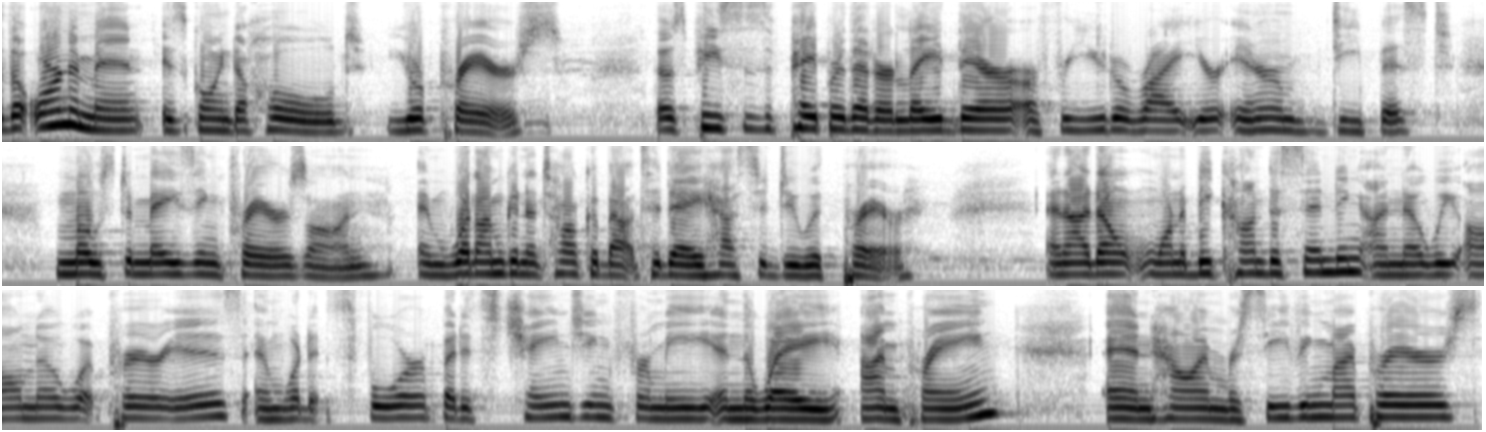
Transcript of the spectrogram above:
the ornament is going to hold your prayers. Those pieces of paper that are laid there are for you to write your inner, deepest, most amazing prayers on. And what I'm going to talk about today has to do with prayer. And I don't want to be condescending. I know we all know what prayer is and what it's for, but it's changing for me in the way I'm praying and how I'm receiving my prayers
